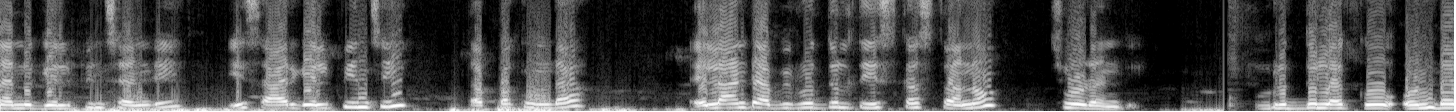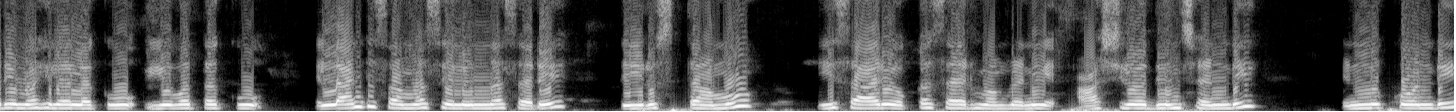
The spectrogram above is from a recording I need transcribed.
నన్ను గెలిపించండి. ఈసారి గెలిపించి తప్పకుండా ఎలాంటి అభివృద్ధులు తీసుకొస్తానో చూడండి. వృద్ధులకు ఒంటరి మహిళలకు యువతకు ఎలాంటి సమస్యలు ఉన్నా సరే తీరుస్తాము. ఈసారి ఒక్కసారి మమ్మల్ని ఆశీర్వదించండి ఎన్నుకోండి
